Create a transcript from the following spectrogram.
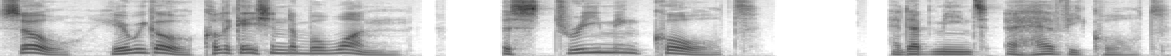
So, here we go. Collocation number one a streaming cold. And that means a heavy cold.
